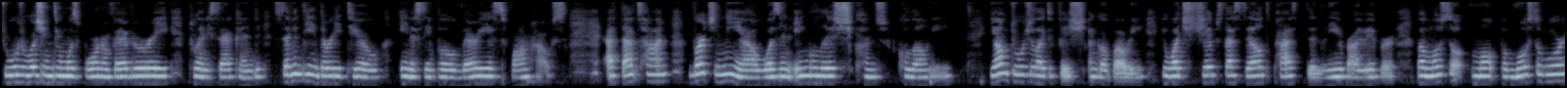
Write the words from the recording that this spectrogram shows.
George Washington was born on February 22nd, 1732, in a simple, various farmhouse. At that time, Virginia was an English colony. Young George liked to fish and go boating. He watched ships that sailed past the nearby river, but most of, mo, but most of all,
